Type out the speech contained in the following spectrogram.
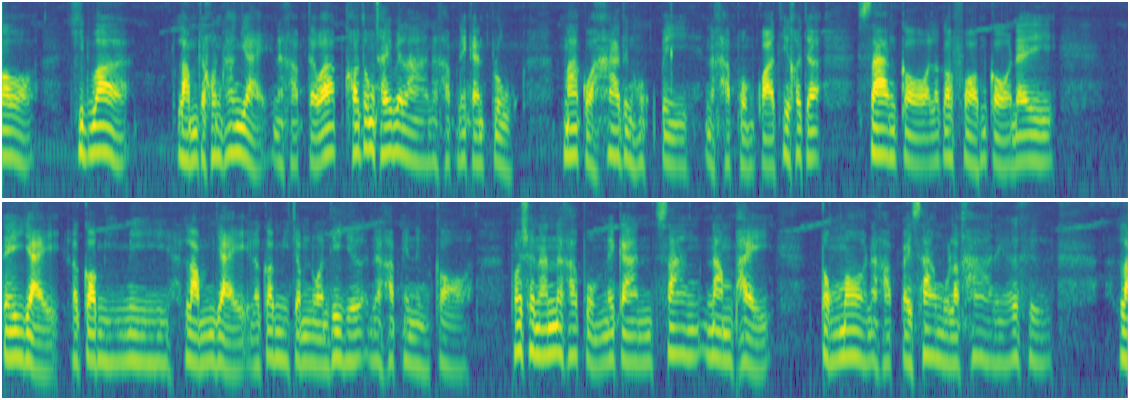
ก็คิดว่าลำจะค่อนข้างใหญ่นะครับ แต่ว่าเขาต้องใช้เวลานะครับในการปลูกมากกว่า 5-6 ปีนะครับผมกว่าที่เขาจะสร้างกอแล้วก็ฟอร์มกอได้ได้ใหญ่ แล้วก็มีมีลำใหญ่ แล้วก็มีจำนวนที่เยอะนะครับในหนึ่งกอ เพราะฉะนั้นนะครับผมในการสร้างนำไผ่ ตรงหม้อนะครับ ไปสร้างมูลค่าเนี่ยก็คือล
